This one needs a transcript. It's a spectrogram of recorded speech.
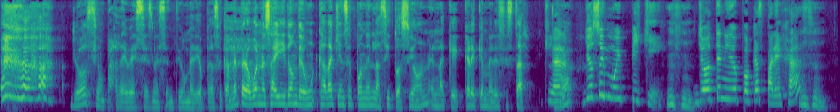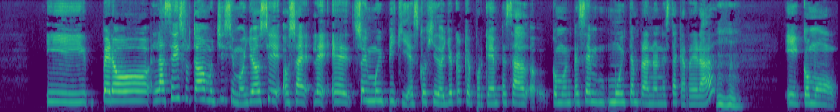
Yo sí un par de veces me he sentido medio pedazo de carne, pero bueno, es ahí donde un- cada quien se pone en la situación en la que cree que merece estar. ¿no? Claro. Yo soy muy picky. Yo he tenido pocas parejas. Y, pero las he disfrutado muchísimo. Yo sí, o sea, le- eh, soy muy picky, he escogido. Yo creo que porque he empezado, como empecé muy temprano en esta carrera y como,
